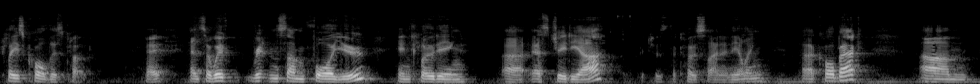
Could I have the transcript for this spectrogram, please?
please call this code. Okay, and so we've written some for you, including uh, SGDR, which is the cosine annealing uh, callback. Um,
